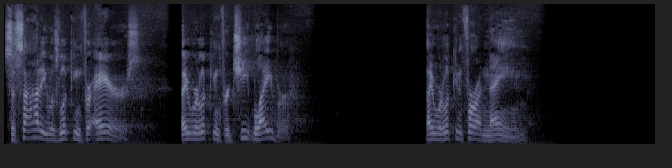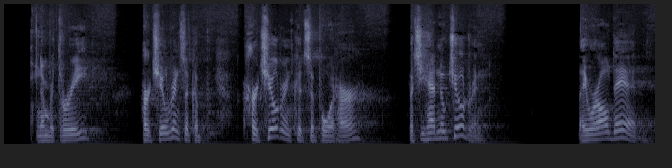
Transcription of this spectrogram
Society was looking for heirs. They were looking for cheap labor. They were looking for a name. Number three, her children, her children could support her, but she had no children. They were all dead.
